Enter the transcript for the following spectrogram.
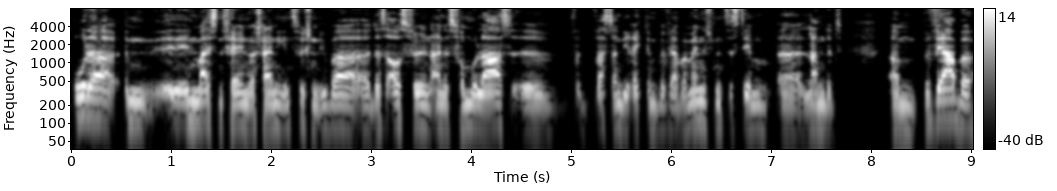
oder in, in den meisten Fällen wahrscheinlich inzwischen über äh, das Ausfüllen eines Formulars, äh, was dann direkt im Bewerbermanagementsystem äh, landet, ähm, bewerbe.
